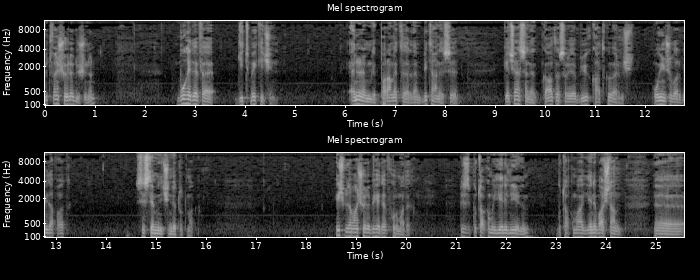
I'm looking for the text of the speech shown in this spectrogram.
Lütfen şöyle düşünün. Bu hedefe gitmek için en önemli parametrelerden bir tanesi geçen sene Galatasaray'a büyük katkı vermiş oyuncuları bir defa sistemin içinde tutmak. Hiçbir zaman şöyle bir hedef kurmadık. Biz bu takımı yenileyelim, bu takıma yeni baştan e,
